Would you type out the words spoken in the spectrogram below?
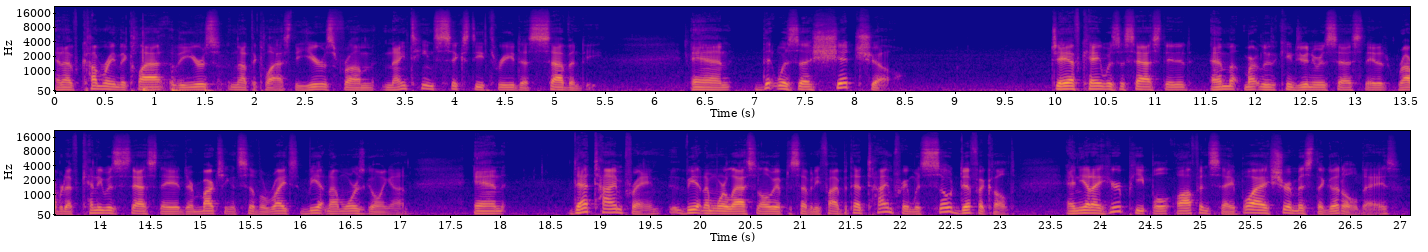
and I've covering the class, the years, not the class, the years from 1963 to 70 and that was a shit show. JFK was assassinated. M. Martin Luther King Jr. was assassinated. Robert F. Kennedy was assassinated. They're marching in civil rights. Vietnam War is going on, and that time frame, Vietnam War lasted all the way up to 75, but that time frame was so difficult. And yet I hear people often say, Boy, I sure miss the good old days.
